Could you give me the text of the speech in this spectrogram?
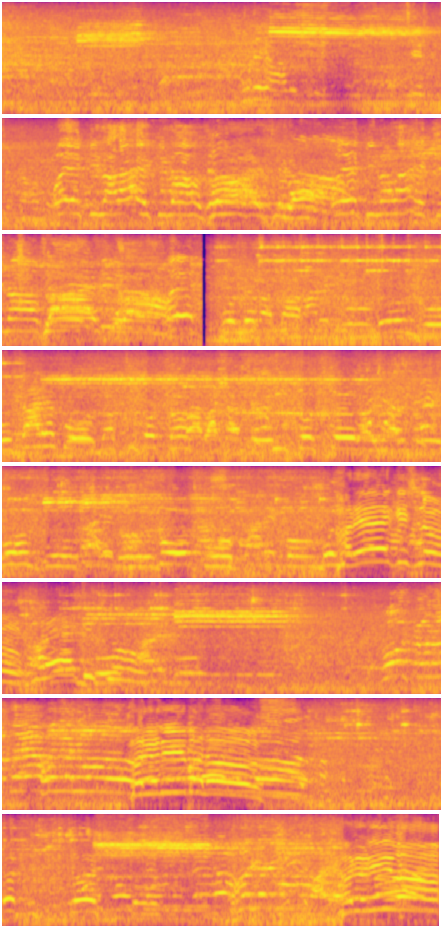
হরে কৃষ্ণ। হরে কৃষ্ণ। হরে বল। হরে বলো।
